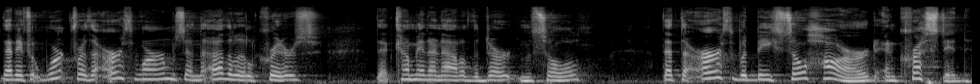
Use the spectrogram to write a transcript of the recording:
That if it weren't for the earthworms and the other little critters that come in and out of the dirt and soil, that the earth would be so hard and crusted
